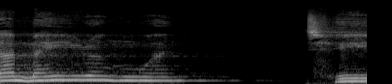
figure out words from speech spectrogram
但没人问起。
